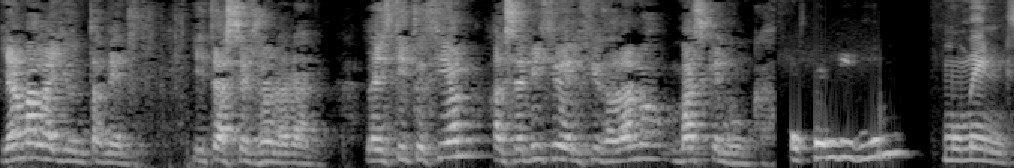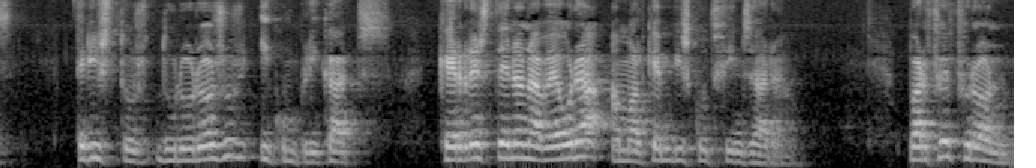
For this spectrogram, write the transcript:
llama al ayuntamiento y te asesorarán. La institución al servicio del ciudadano más que nunca. Estem vivint moments tristos, dolorosos i complicats que res tenen a veure amb el que hem viscut fins ara. Per fer front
